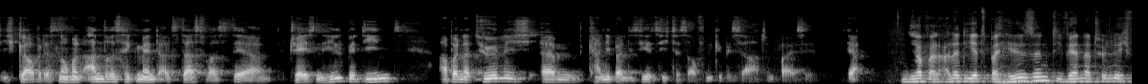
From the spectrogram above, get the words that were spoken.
ich glaube, das ist nochmal ein anderes Segment als das, was der Jason Hill bedient. Aber natürlich ähm, kannibalisiert sich das auf eine gewisse Art und Weise. Ja. Weil alle, die jetzt bei Hill sind, die werden natürlich,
